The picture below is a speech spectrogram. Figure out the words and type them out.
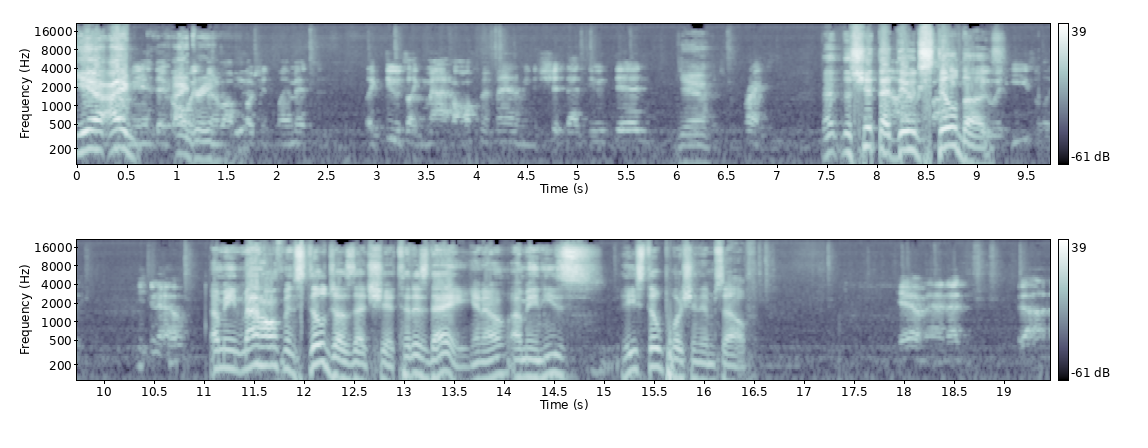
yeah, I I mean, they've I always agree. been about pushing limits. And, like dudes like Mat Hoffman, man. I mean, the shit that dude did. Yeah, Right. that the shit that Now dude still do does. it easily. You know. I mean, Mat Hoffman still does that shit to this day. You know, I mean, he's he's still pushing himself. Yeah, man. That. Uh,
